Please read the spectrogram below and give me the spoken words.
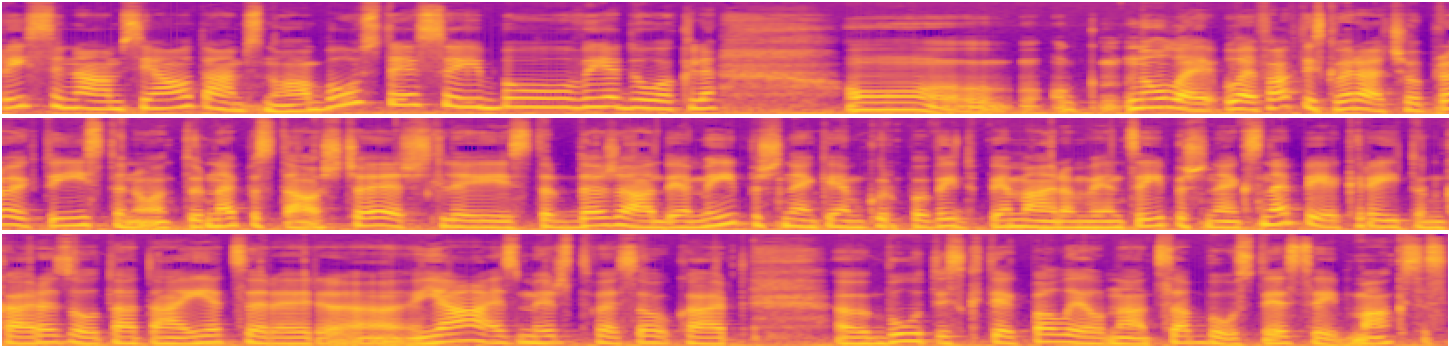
risināms jautājums no apbūstiesību viedokļa. Un, nu, lai, lai faktiski varētu šo projektu īstenot, tur nepastāv šķēršļi starp dažādiem īpašniekiem, kur pa vidu, piemēram, viens īpašnieks nepiekrīt, un kā rezultātā iecerē ir jāaizmirst, vai savukārt būtiski tiek palielināts apbūst tiesību maksas.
